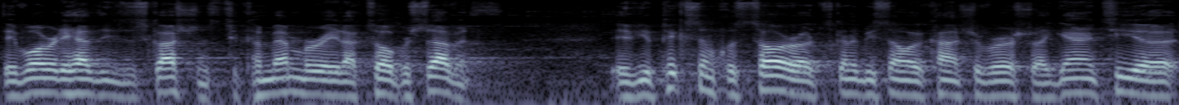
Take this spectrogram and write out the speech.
They've already had these discussions to commemorate October 7th if you pick Simchas Torah, it's going to be somewhat controversial. I guarantee you,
